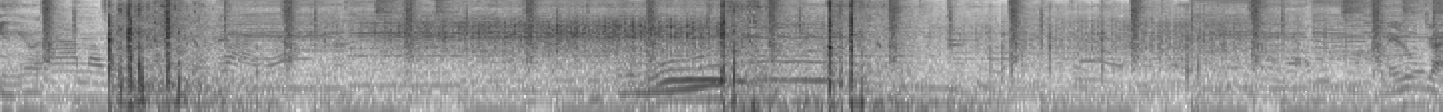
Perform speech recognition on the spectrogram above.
ริงใช่ไหมในลูกใหญ่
